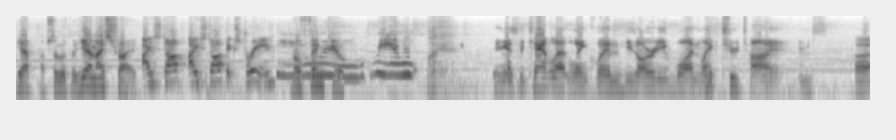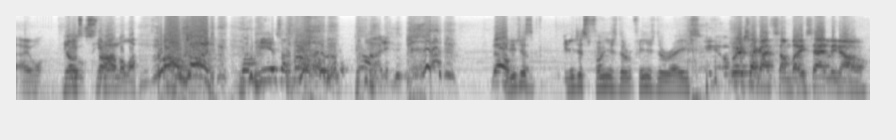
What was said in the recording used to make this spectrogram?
Yep, absolutely. Yeah, nice try. I stop. I stop extreme. Well, thank you. Thing is, we can't let Link win. He's already won like two times. Uh, I won't. Yo, he, he stop. won the lo- Oh god! Well, he is our oh, God. No. You just can you just finish the finish the race? I wish I got somebody. Sadly, no.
